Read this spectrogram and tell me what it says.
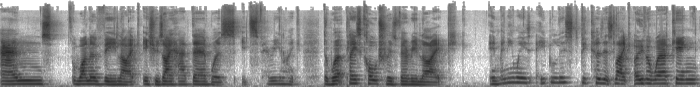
and one of the like issues I had there was it's very like the workplace culture is very like in many ways ableist because it's like overworking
